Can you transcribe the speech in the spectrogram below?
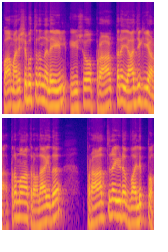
അപ്പോൾ ആ മനുഷ്യപുത്ര നിലയിൽ ഈശോ പ്രാർത്ഥന യാചിക്കുകയാണ്. അത്രമാത്രം. അതായത് പ്രാർത്ഥനയുടെ വലുപ്പം.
